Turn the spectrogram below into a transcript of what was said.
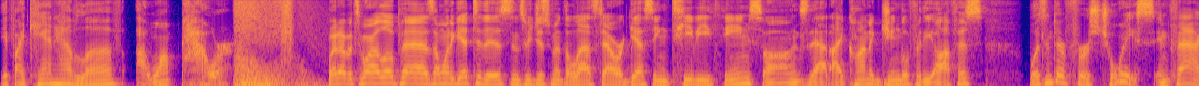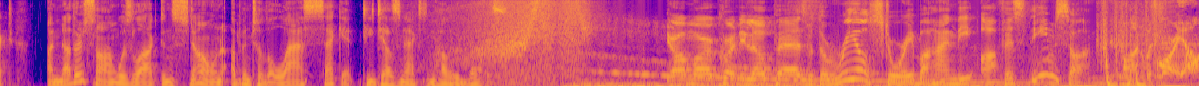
If I can't have love, I want power. What up? It's Mario Lopez. I want to get to this since we just spent the last hour guessing TV theme songs. That iconic jingle for The Office wasn't their first choice. In fact, another song was locked in stone up until the last second. Details next on Hollywood Buzz. You're all Mario Courtney Lopez with the real story behind the Office theme song. On with Mario.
